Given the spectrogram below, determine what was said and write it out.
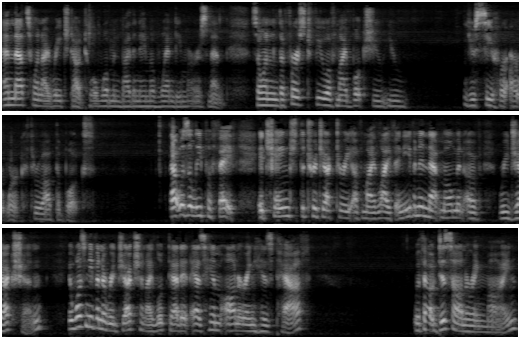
And that's when I reached out to a woman by the name of Wendy Mersman. So in the first few of my books, you you you see her artwork throughout the books. That was a leap of faith. It changed the trajectory of my life. And even in that moment of rejection, it wasn't even a rejection. I looked at it as him honoring his path without dishonoring mine.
